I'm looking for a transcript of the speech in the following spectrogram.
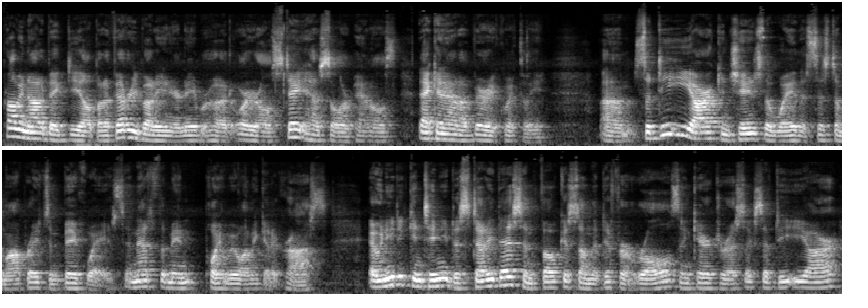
probably not a big deal, but if everybody in your neighborhood or your whole state has solar panels, that can add up very quickly. Um, so, DER can change the way the system operates in big ways, and that's the main point we want to get across. And we need to continue to study this and focus on the different roles and characteristics of DER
